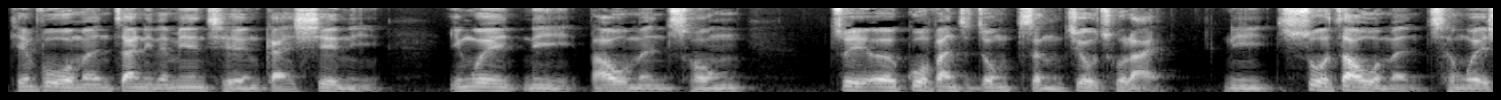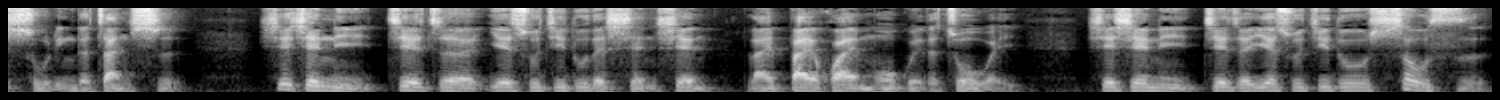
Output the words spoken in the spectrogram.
天父，我们在你的面前感谢你，因为你把我们从罪恶过犯之中拯救出来，你塑造我们成为属灵的战士。谢谢你借着耶稣基督的显现。来败坏魔鬼的作为，谢谢你借着耶稣基督受死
